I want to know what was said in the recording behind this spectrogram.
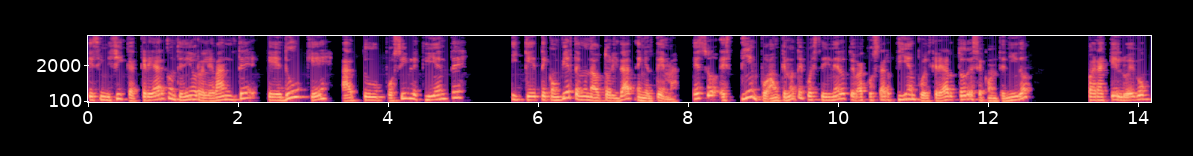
que significa crear contenido relevante que eduque a tu posible cliente y que te convierta en una autoridad en el tema. Eso es tiempo, aunque no te cueste dinero, te va a costar tiempo el crear todo ese contenido para que luego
